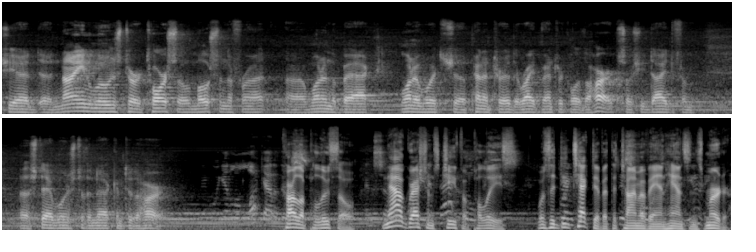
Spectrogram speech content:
She had uh, nine wounds to her torso, most in the front, uh, one in the back, one of which uh, penetrated the right ventricle of the heart, so she died from uh, stab wounds to the neck and to the heart. Carla Piluso, now Gresham's chief of police, was a detective at the time of Ann Hansen's murder.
